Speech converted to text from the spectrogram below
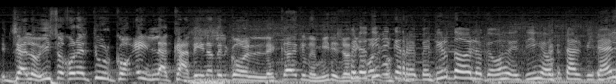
Ya lo hizo con el turco en la cadena del gol. Cada que me mire yo Pero digo tiene algo. que repetir todo lo que vos decís, Octa, al final.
